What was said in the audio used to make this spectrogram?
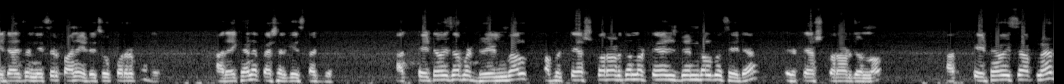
এটা হচ্ছে নিচের পানি, এটা হচ্ছে উপরের পানি। আর এখানে প্রেশার গেজ থাকবে। আর এটা হচ্ছে আপনার ড্রেন বাল্ব আপনার টেস্ট করার জন্য টেস্ট ড্রেন বাল্ব হচ্ছে এটা। এটা টেস্ট করার জন্য। আর এটা হচ্ছে আপনার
